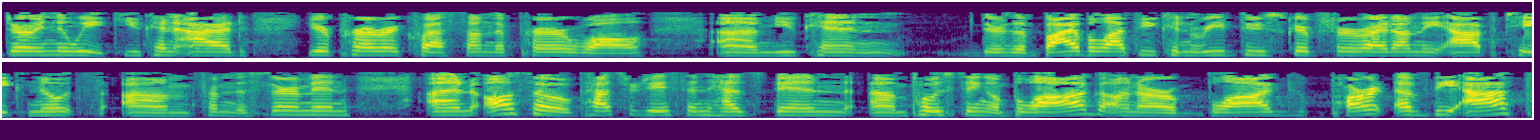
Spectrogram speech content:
during the week. You can add your prayer requests on the prayer wall. Um, you can there's a Bible app you can read through scripture right on the app, take notes um, from the sermon, and also Pastor Jason has been um, posting a blog on our blog part of the app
